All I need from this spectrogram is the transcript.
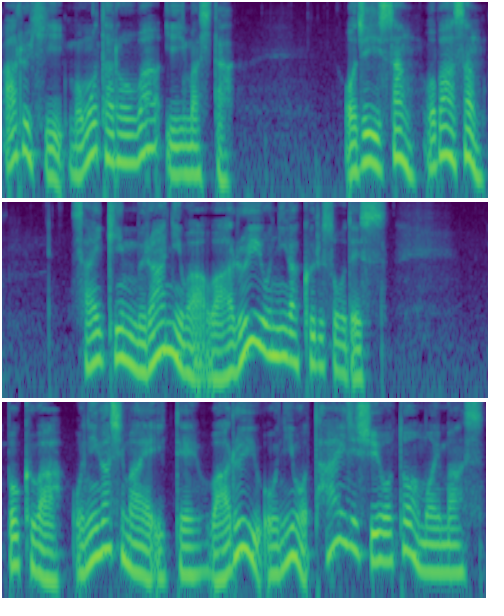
ある日、桃太郎は言いました。おじいさん、おばあさん、最近村には悪い鬼が来るそうです。僕は鬼ヶ島へ行って悪い鬼を退治しようと思います。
